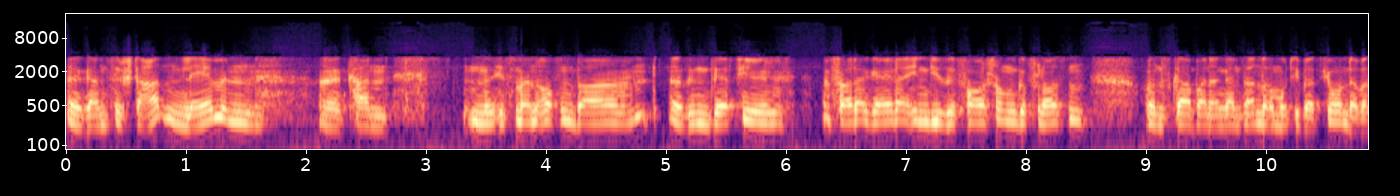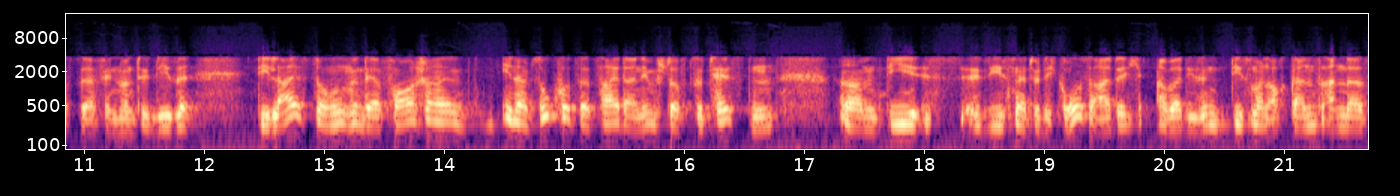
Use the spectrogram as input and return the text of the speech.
äh, ganze Staaten lähmen äh, kann, ist man offenbar, äh, sind sehr viel Fördergelder in diese Forschung geflossen und es gab eine ganz andere Motivation, da was zu erfinden. Und diese, die Leistung der Forscher, innerhalb so kurzer Zeit einen Impfstoff zu testen, ähm, die, ist, die ist natürlich großartig, aber die sind diesmal auch ganz anders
